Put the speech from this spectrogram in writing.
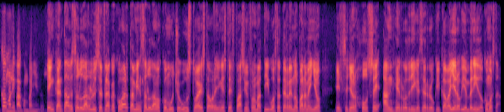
¿Cómo le va, compañeros? Encantado de saludarlo, Luis el Flaco Escobar. También saludamos con mucho gusto a esta hora y en este espacio informativo hasta terreno panameño el señor José Ángel Rodríguez Rookie. Caballero, bienvenido. ¿Cómo está?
